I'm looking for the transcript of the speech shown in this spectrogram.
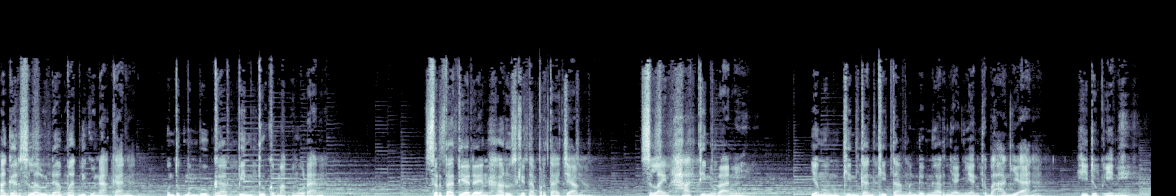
agar selalu dapat digunakan untuk membuka pintu kemakmuran. Serta tiada yang harus kita pertajam selain hati nurani yang memungkinkan kita mendengar nyanyian kebahagiaan hidup ini.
